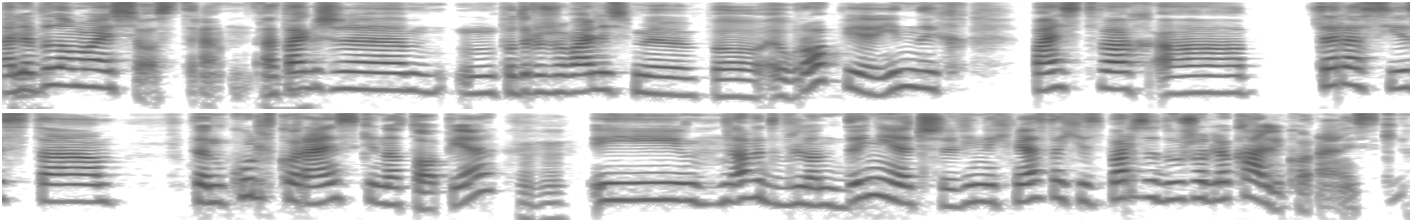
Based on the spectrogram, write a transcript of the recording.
ale była moja siostra. A także mm, podróżowaliśmy po Europie, innych państwach, a teraz jest ta, ten kult koreański na topie i nawet w Londynie czy w innych miastach jest bardzo dużo lokali koreańskich.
